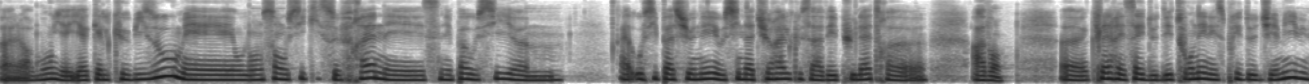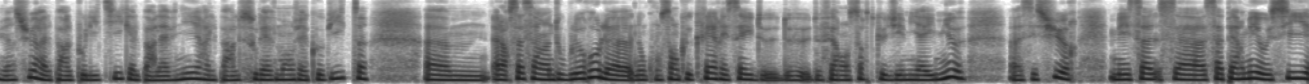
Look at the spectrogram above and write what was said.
Alors bon, il y, a, quelques bisous, mais on sent aussi qu'il se freine et ce n'est pas aussi, euh, aussi passionné, aussi naturel que ça avait pu l'être avant. Euh, Claire essaye de détourner l'esprit de Jamie, bien sûr, elle parle politique, elle parle avenir, elle parle soulèvement jacobite. Euh, alors ça, ça a un double rôle. Donc on sent que Claire essaye de, faire en sorte que Jamie aille mieux, euh, c'est sûr. Mais ça, ça, permet aussi,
